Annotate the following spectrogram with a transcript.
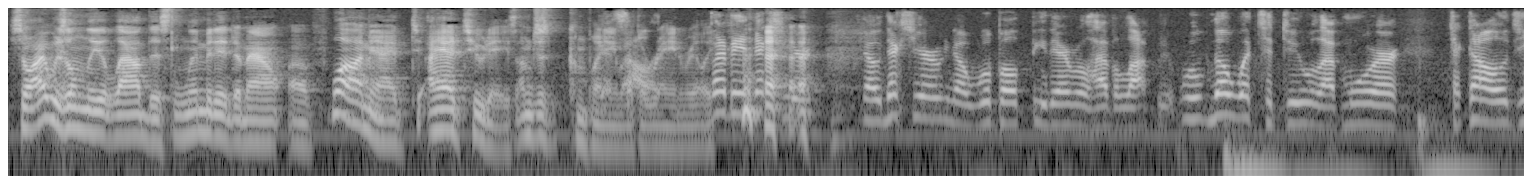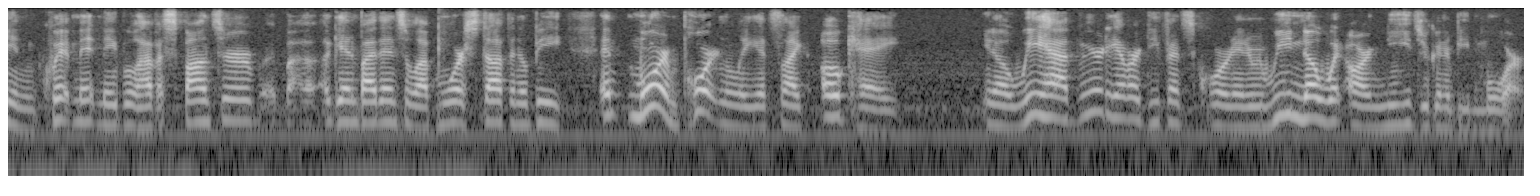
So I was only allowed this limited amount of well, I mean I had t- I had 2 days. I'm just complaining That's about the rain really. But I mean next year, know, next year, you know, we'll both be there. We'll have a lot we'll know what to do. We'll have more technology and equipment. Maybe we'll have a sponsor uh, again by then, so we'll have more stuff, and it'll be. And more importantly, it's like okay, you know, we have we already have our defense coordinator. We know what our needs are going to be more.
